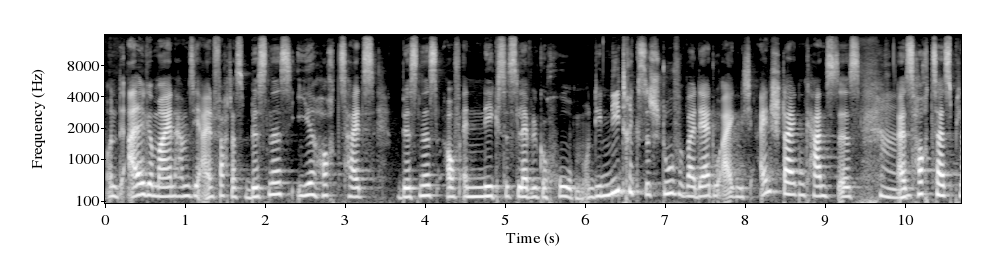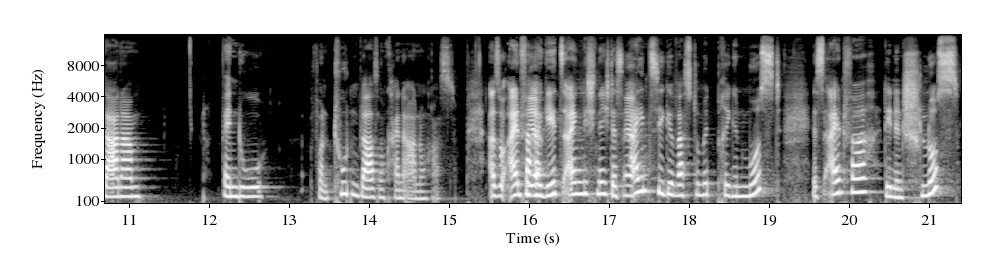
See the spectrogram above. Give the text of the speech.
und allgemein haben sie einfach das Business, ihr Hochzeitsbusiness auf ein nächstes Level gehoben. Und die niedrigste Stufe, bei der du eigentlich einsteigen kannst, ist als Hochzeitsplaner, wenn du von Tutenblasen noch keine Ahnung hast. Also einfacher Ja. geht's eigentlich nicht. Das Ja. Einzige, was du mitbringen musst, ist einfach den Entschluss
